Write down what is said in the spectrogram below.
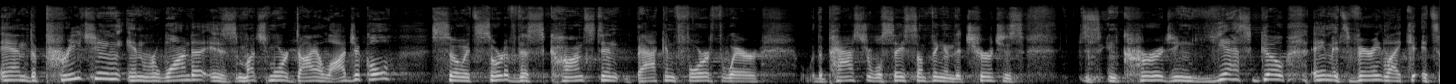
And the preaching in Rwanda is much more dialogical. So it's sort of this constant back and forth where the pastor will say something and the church is just encouraging yes go. Aim it's very like it's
